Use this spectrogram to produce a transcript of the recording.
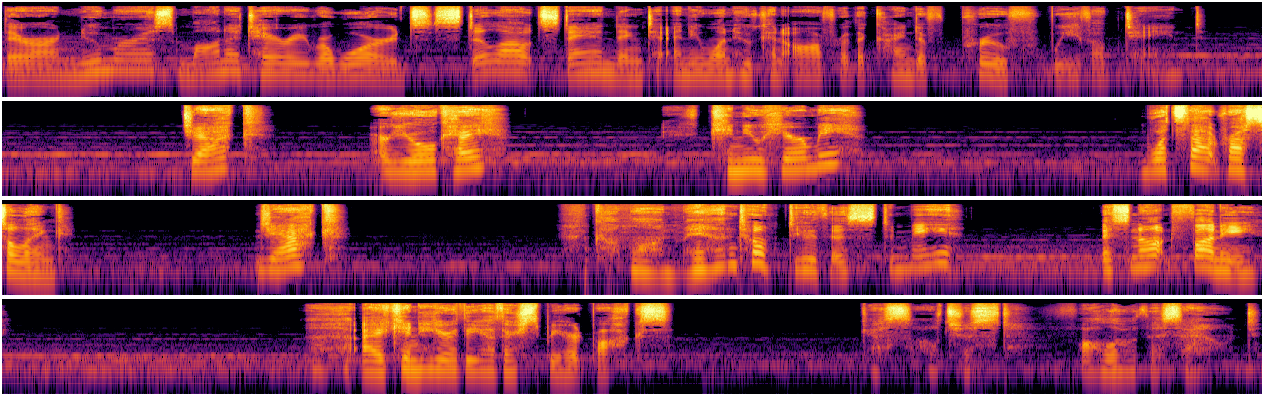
There are numerous monetary rewards still outstanding to anyone who can offer the kind of proof we've obtained. Jack, are you okay? Can you hear me? What's that rustling? Jack? Come on, man, don't do this to me. It's not funny. I can hear the other spirit box. Guess I'll just follow the sound.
